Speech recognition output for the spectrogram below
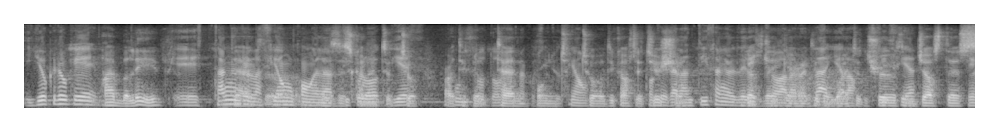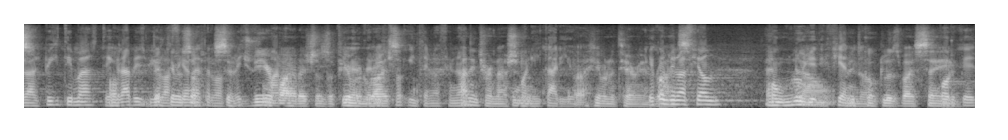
y yo creo que I believe están en that, relación uh, con el this is artículo connected to Article 10.2 de la Constitución, 10.2 of the porque Constitution, garantizan el because they derecho a la guarantee verdad the y a la right to truth justicia and justice de las víctimas de of graves victims violaciones of de los derechos severe humanos violations of y del human derecho rights internacional and international humanitario. uh, humanitarian Y a rights. continuación And concluye now it diciendo, concludes by saying, porque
